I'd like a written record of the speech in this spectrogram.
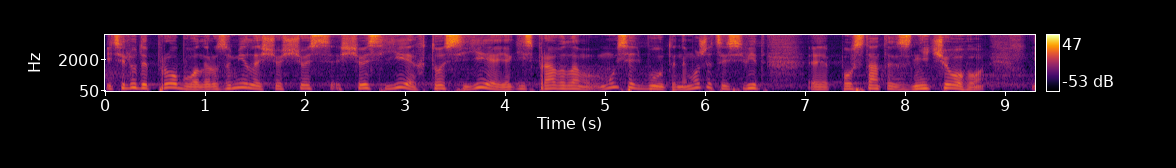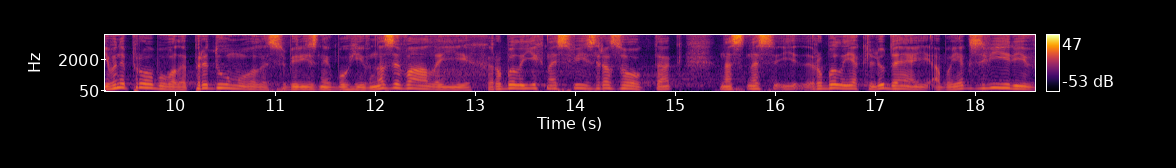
І ці люди пробували, розуміли, що щось, щось є, хтось є, якісь правила мусять бути. Не може цей світ е, повстати з нічого. І вони пробували, придумували собі різних богів, називали їх, робили їх на свій зразок, так? на, на, робили як людей, або як звірів,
